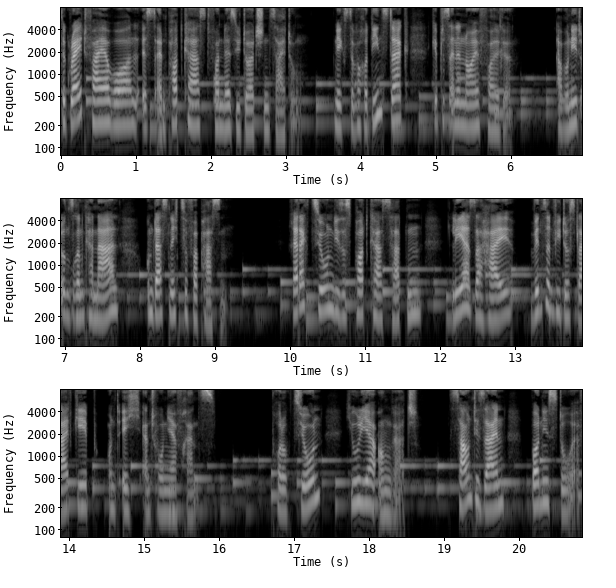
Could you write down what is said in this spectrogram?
The Great Firewall ist ein Podcast von der Süddeutschen Zeitung. Nächste Woche Dienstag gibt es eine neue Folge. Abonniert unseren Kanal, um das nicht zu verpassen. Redaktion dieses Podcasts hatten Lea Sahai Vincent Vitus Leitgeb und ich, Antonia Franz. Produktion Julia Ongert. Sounddesign Bonnie Stoev.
